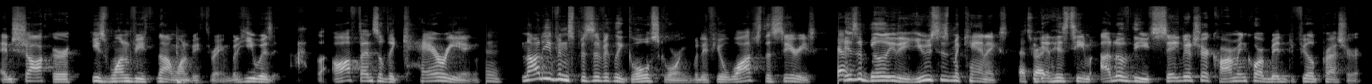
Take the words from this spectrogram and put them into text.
And shocker, he's 1v, not 1v3, but he was offensively carrying, mm. not even specifically goal scoring, but if you watch the series, yeah. his ability to use his mechanics That's to right. get his team out of the signature Karmine Corp midfield pressure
